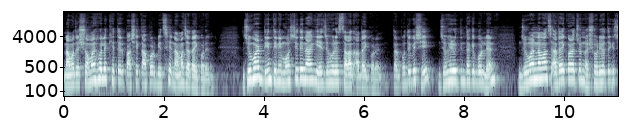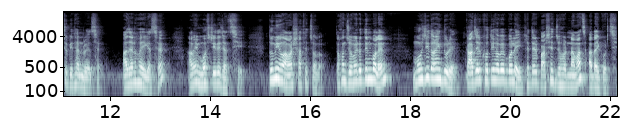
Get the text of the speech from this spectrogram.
নামাজের সময় হলে ক্ষেতের পাশে কাপড় বিছিয়ে নামাজ আদায় করেন। জুমার দিন তিনি মসজিদে না গিয়ে জোহরের সালাদ আদায় করেন। তার প্রতিবেশী জহিরুদ্দিন তাকে বললেন, জুমার নামাজ আদায় করার জন্য শরীয়তে কিছু বিধান রয়েছে। আজান হয়ে গেছে। আমি মসজিদে যাচ্ছি। তুমিও আমার সাথে চলো। তখন জমিরুদ্দিন বলেন মসজিদ অনেক দূরে, কাজের ক্ষতি হবে বলেই ক্ষেতের পাশে জোহর নামাজ আদায় করছি।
